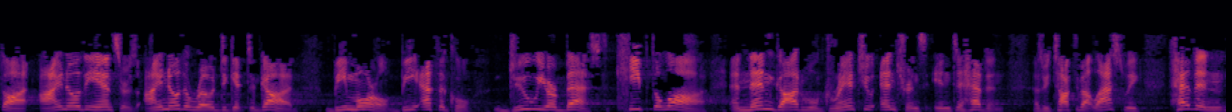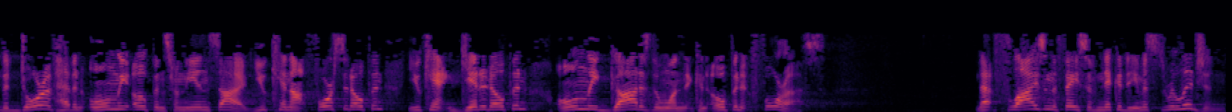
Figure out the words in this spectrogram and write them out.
thought, I know the answers, I know the road to get to God. Be moral, be ethical, do your best, keep the law, and then God will grant you entrance into heaven. As we talked about last week, heaven, the door of heaven only opens from the inside. You cannot force it open, you can't get it open. Only God is the one that can open it for us. That flies in the face of Nicodemus' religion.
